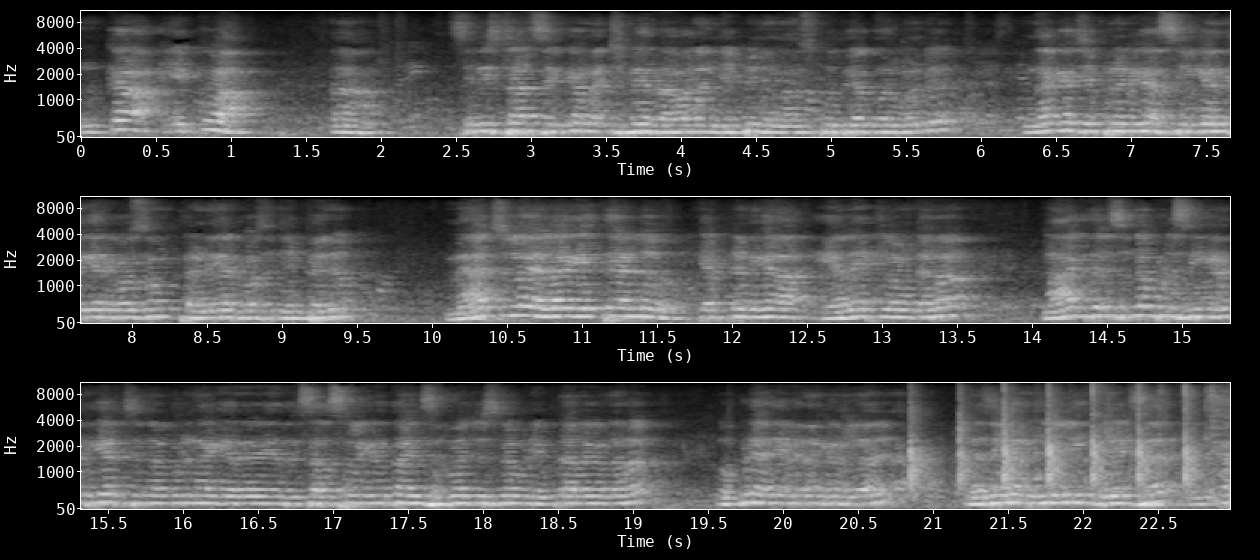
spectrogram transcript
ఇంకా ఎక్కువ సినీ స్టార్స్ ఇంకా మంచి పేరు రావాలని చెప్పి నేను మనస్ఫూర్తిగా కోరుకుంటూ ఇందాక చెప్పినట్టుగా శ్రీకాంత్ గారి కోసం ప్రణయ్ గారి కోసం చెప్పారు మ్యాచ్లో ఎలాగైతే వాళ్ళు కెప్టెన్గా ఎలైట్ ఉంటారో నాకు తెలిసినప్పుడు శ్రీకాంత్ గారు చిన్నప్పుడు నాకు ఇరవై ఐదు సంవత్సరాల క్రితం ఆయన సినిమా చూసినప్పుడు ఎప్పుడు అలాగే ఉన్నారో ఇప్పుడు అదే విధంగా ఉన్నారు. నిజంగా రియల్లీ గ్రేట్ సార్ ఇంకా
